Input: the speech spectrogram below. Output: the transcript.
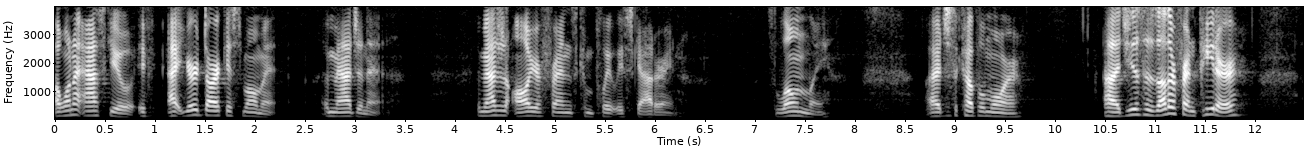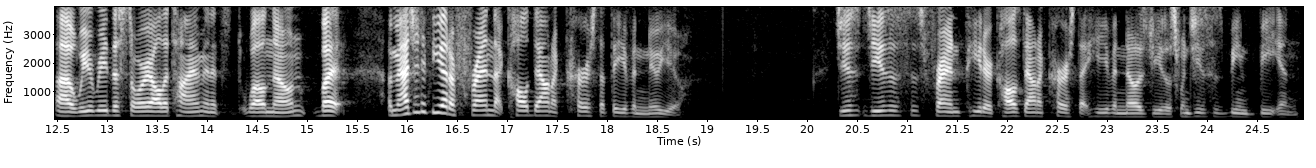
I want to ask you if at your darkest moment, imagine it. Imagine all your friends completely scattering. It's lonely. Uh, just a couple more. Uh, Jesus' other friend, Peter, uh, we read the story all the time and it's well known, but imagine if you had a friend that called down a curse that they even knew you. Jesus' friend Peter calls down a curse that he even knows Jesus when Jesus is being beaten,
